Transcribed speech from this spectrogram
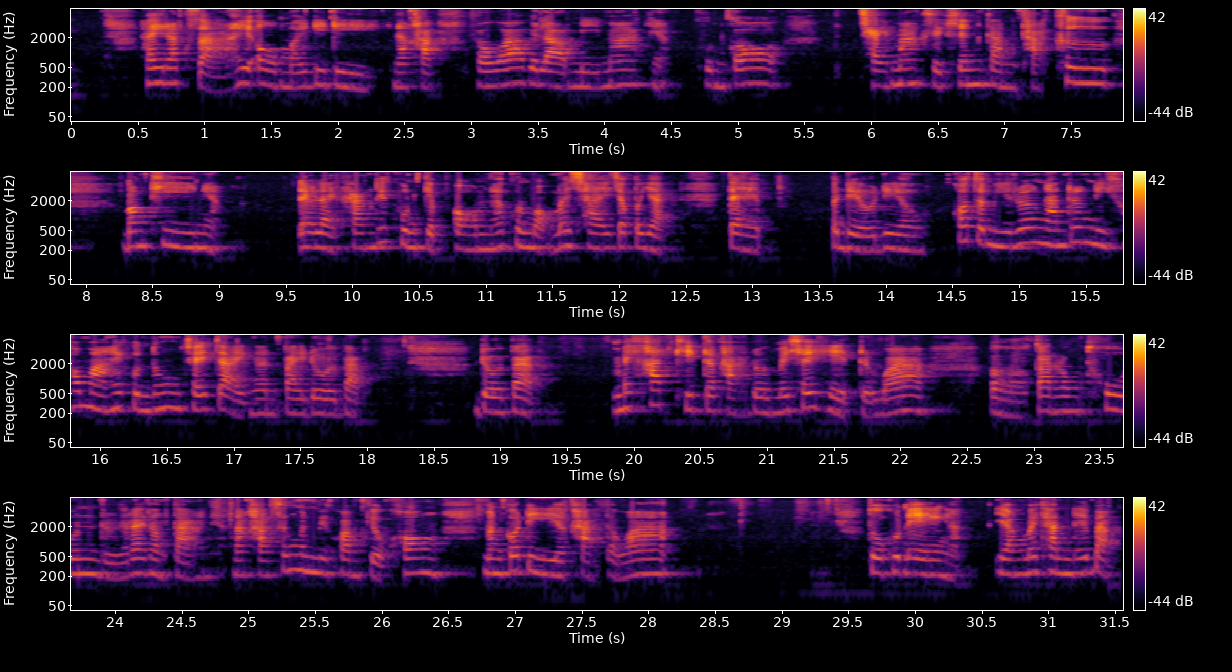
ให้รักษาให้ออมไว้ดีๆนะคะ เพราะว่าเวลามีมากเนี่ยคุณก็ใช้มากเช่นกันค่ะ คือบางทีเนี่ยหลายๆครั้งที่คุณเก็บออมนะคุณบอกไม่ใช้จะประหยัด แต่ประเดี๋ยวเดียว ก็จะมีเรื่องนั้นเรื่องนี้เข้ามาให้คุณต้องใช้จ่ายเงินไปโดยแบบ โดยแบบไม่คาดคิดนะคะโดยไม่ใช่เหตุหรือว่าการลงทุนหรืออะไรต่างๆเนี่ยนะคะ ซึ่งมันมีความเกี่ยวข้องมันก็ดีอะค่ะ แต่ว่า ตัวคุณเองอะยังไม่ทันได้แบบ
